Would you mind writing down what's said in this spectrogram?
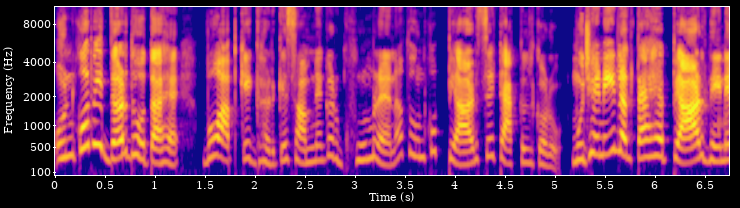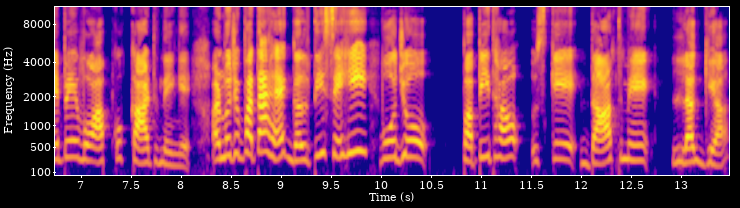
उनको भी दर्द होता है। वो आपके घर के सामने अगर घूम रहे हैं ना तो उनको प्यार से टैकल करो। मुझे नहीं लगता है प्यार देने पे वो आपको काट देंगे। और मुझे पता है, गलती से ही वो जो पपी था, उसके दांत में लग गया।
